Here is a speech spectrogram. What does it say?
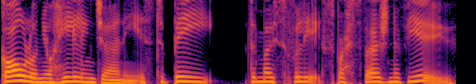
goal on your healing journey is to be the most fully expressed version of you.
